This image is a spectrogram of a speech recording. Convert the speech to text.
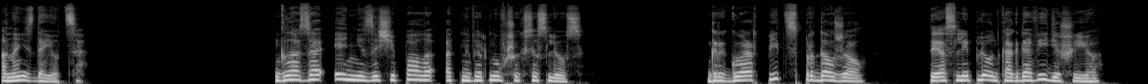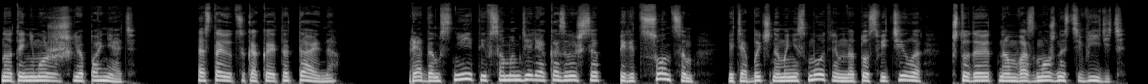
она не сдается. Глаза Энни защипала от навернувшихся слез. Грегуар Питц продолжал. «Ты ослеплен, когда видишь ее, но ты не можешь ее понять. Остается какая-то тайна. Рядом с ней ты в самом деле оказываешься перед солнцем, ведь обычно мы не смотрим на то светило, что дает нам возможность видеть.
